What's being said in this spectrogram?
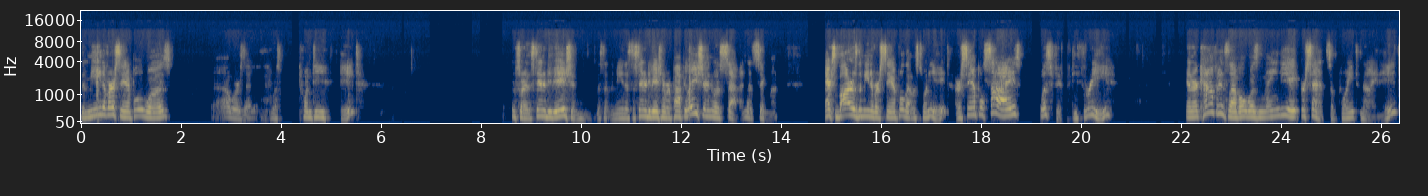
The mean of our sample was, uh, where's that? It was 28. I'm sorry, the standard deviation, that's not the mean, that's the standard deviation of our population was seven, that's sigma. X bar is the mean of our sample, that was 28. Our sample size was 53. And our confidence level was 98%, so 0.98.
